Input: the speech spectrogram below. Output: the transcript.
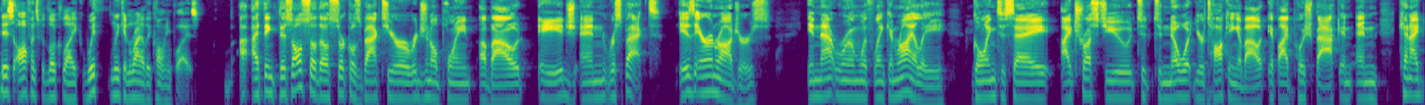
this offense would look like with Lincoln Riley calling plays. I think this also, though, circles back to your original point about age and respect. Is Aaron Rodgers in that room with Lincoln Riley going to say, "I trust you to to know what you're talking about"? If I push back, and and can I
